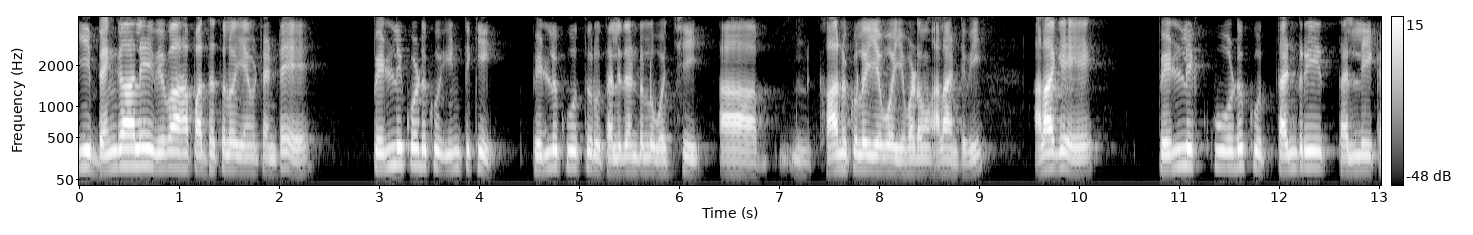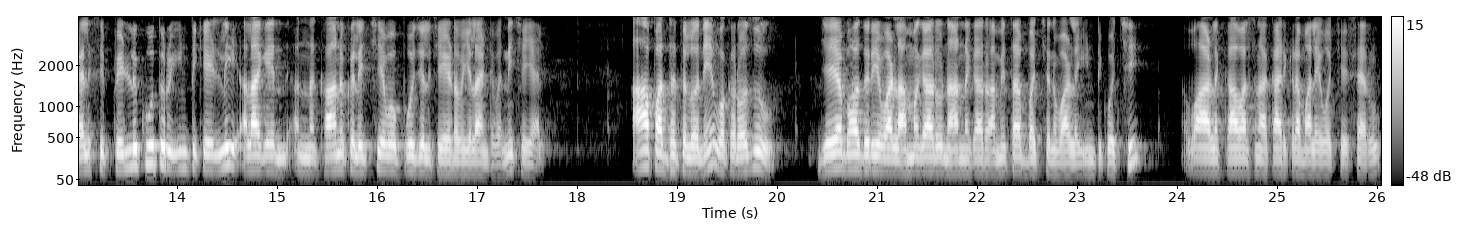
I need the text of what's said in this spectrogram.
ఈ బెంగాలీ వివాహ పద్ధతిలో ఏమిటంటే పెళ్ళి కొడుకు ఇంటికి పెళ్ళి కూతురు తల్లిదండ్రులు వచ్చి ఆ కానుకలు ఏవో ఇవ్వడం అలాంటివి అలాగే పెళ్ళి కొడుకు తండ్రి తల్లి కలిసి పెళ్ళి కూతురు ఇంటికి వెళ్ళి అలాగే అన్న కానుకలు ఇచ్చేవో పూజలు చేయడం ఇలాంటివన్నీ చేయాలి. ఆ పద్ధతిలోనే ఒకరోజు జయబాదురి వాళ్ళ అమ్మగారు నాన్నగారు అమితాబ్ బచ్చన్ వాళ్ళ ఇంటికి వచ్చి వాళ్ళకి కావాల్సిన కార్యక్రమాలు ఏవో చేశారు.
